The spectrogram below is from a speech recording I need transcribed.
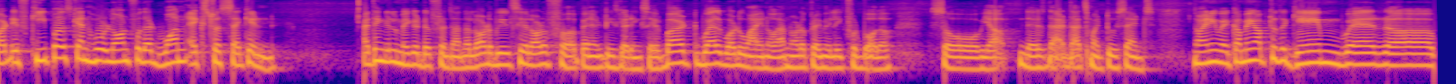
But if keepers can hold on for that one extra second, I think it'll make a difference, and a lot of we'll see a lot of uh, penalties getting saved. But well, what do I know? I'm not a Premier League footballer, so yeah, there's that. That's my two cents. Now, anyway, coming up to the game where uh,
